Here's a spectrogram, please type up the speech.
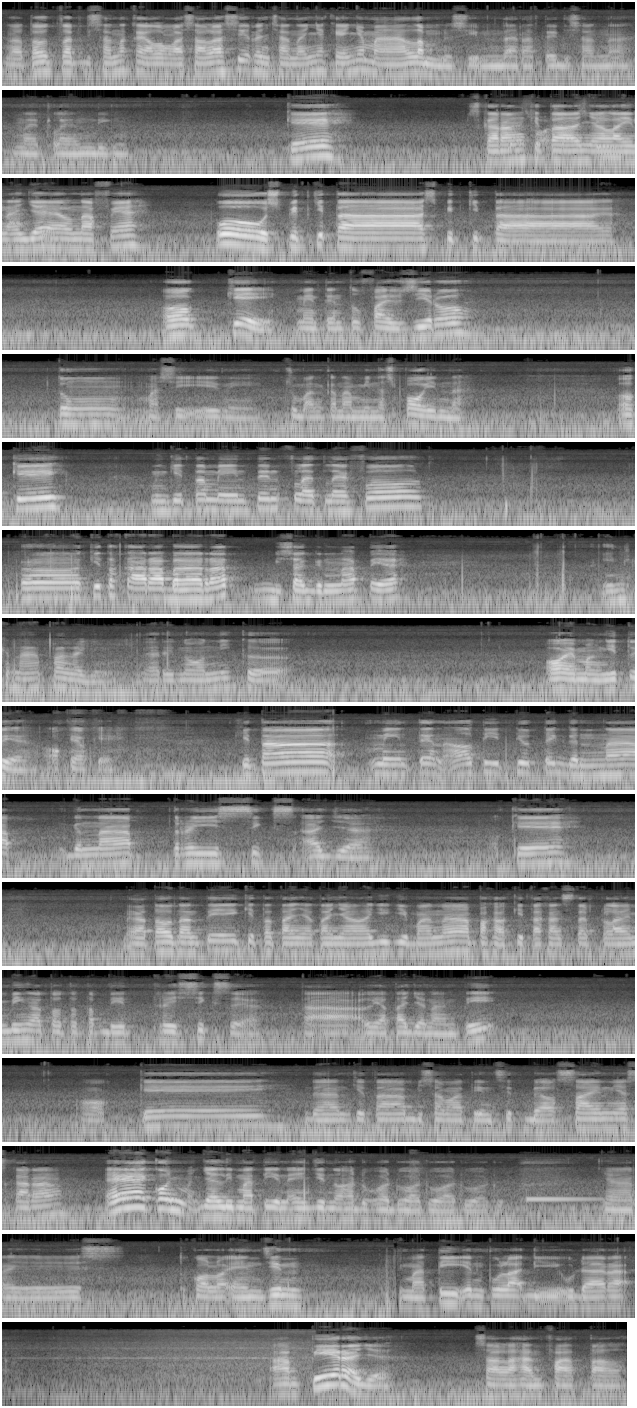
Nggak tahu tapi di sana kalau nggak salah sih rencananya kayaknya malam sih mendaratnya di sana night landing. Oke. Sekarang kita nyalain aja elnavnya. Wow, speed kita, speed kita. Oke, maintain 250. Tung masih ini, cuman kena minus poin dah. Oke, ini kita maintain flat level. Eh, kita ke arah barat bisa genap ya. Ini kenapa lagi nih? Dari Noni ke Oh emang gitu ya. Oke oke. Kita maintain altitude genap genap 36 aja. Oke. Nggak tahu nanti kita tanya-tanya lagi gimana apakah kita akan step climbing atau tetap di 36 ya. Kita lihat aja nanti. Oke, dan kita bisa matiin seat belt sign-nya sekarang. Eh, kok jadi matiin engine? Aduh, aduh, aduh, aduh, aduh nyaris tuh kalau engine dimatiin pula di udara hampir aja kesalahan fatal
